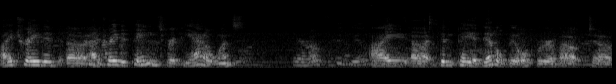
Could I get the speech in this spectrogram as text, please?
I traded, uh, I traded paintings for a piano once. Yeah. I, uh, didn't pay a dental bill for about, uh,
